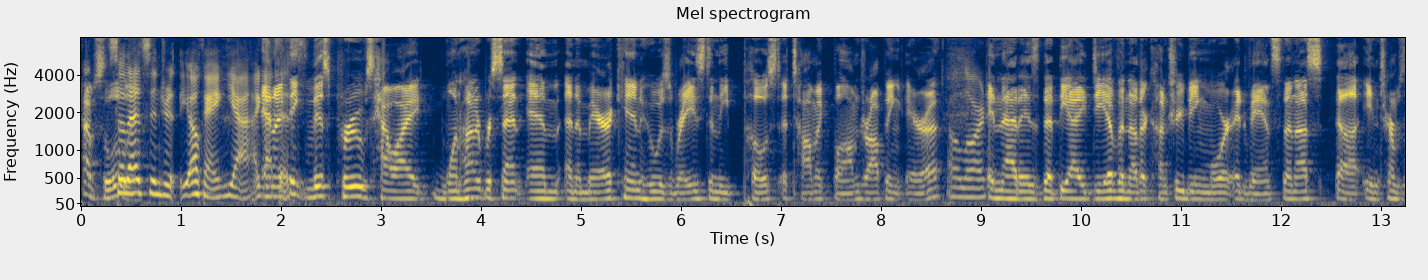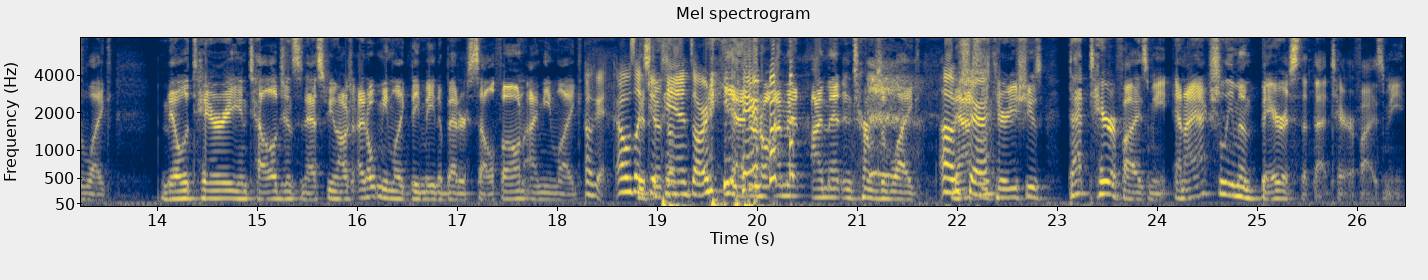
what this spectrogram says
Absolutely. so that's interesting okay yeah i got and I this think this proves how I 100% am an American who was raised in the post atomic bomb dropping era. Oh, Lord. And that is that the idea of another country being more advanced than us uh, in terms of like military intelligence and espionage. I don't mean like they made a better cell phone. I mean like okay i was like japan's already yeah, there no, no. I meant I meant in terms of like Oh, national sure. security issues. That terrifies me, and I actually am embarrassed that that terrifies me.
